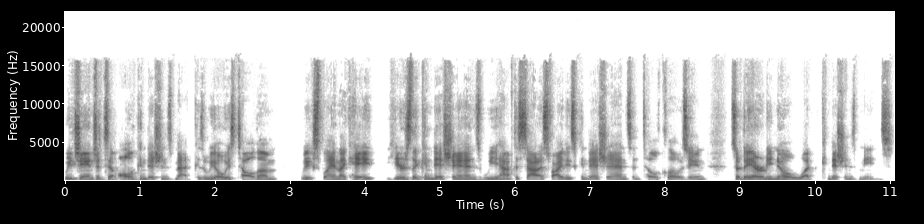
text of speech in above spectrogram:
we changed it to all conditions met because we always tell them we explain like, "Hey, here's the conditions. We have to satisfy these conditions until closing." So they already know what conditions means.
